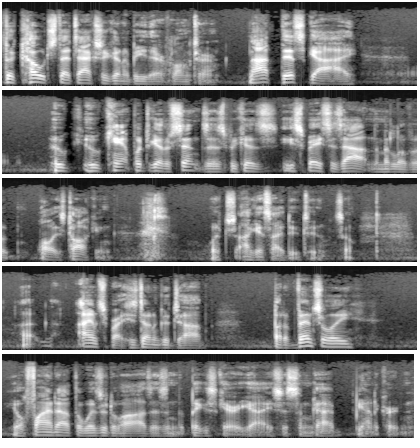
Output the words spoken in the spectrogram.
the coach that's actually going to be there long term. Not this guy who who can't put together sentences because he spaces out in the middle of it while he's talking, which I guess I do too. So uh, I am surprised. He's done a good job, but eventually you'll find out the Wizard of Oz isn't the big scary guy. He's just some guy behind a curtain.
